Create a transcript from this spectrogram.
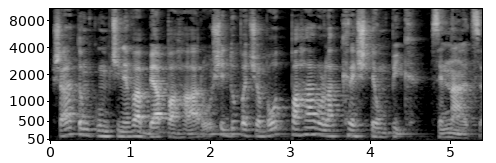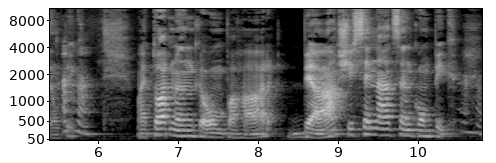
și arată cum cineva bea paharul și după ce o băut, paharul ăla crește un pic, se înalță un pic. Aha, Mai toarnă încă un pahar, bea și se înalță încă un pic. aha.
